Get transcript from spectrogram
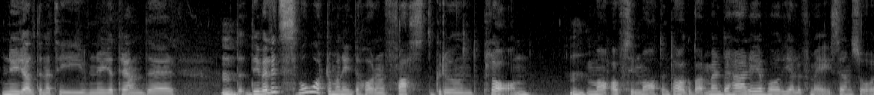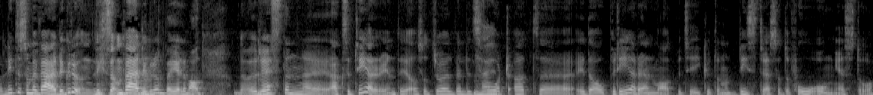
nya alternativ, nya trender. Mm. Det är väldigt svårt om man inte har en fast grundplan Mm. av sin matintag. Och bara, men det här är vad gäller för mig. Sen så, lite som en värdegrund, liksom värdegrund Mm. vad gäller mat. Resten eh, accepterar inte jag. Så tror jag det är väldigt Nej. svårt att eh, idag operera en matbutik utan att bli stressad och få ångest. Och,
